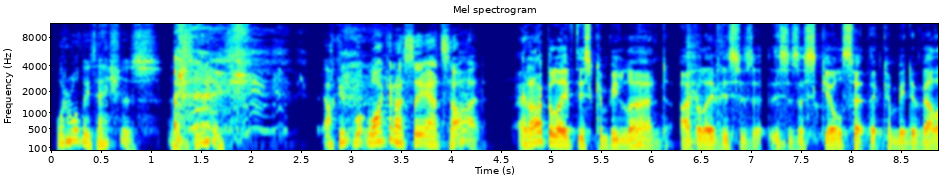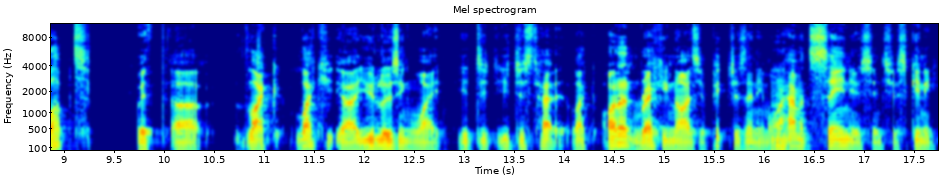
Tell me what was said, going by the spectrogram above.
"What are all these ashes and cinders? I can, wh- why can I see outside?" And I believe this can be learned. I believe this is a, this is a skill set that can be developed with uh, like like uh, you losing weight. You did, you just had like I don't recognize your pictures anymore. I haven't seen you since you're skinny,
